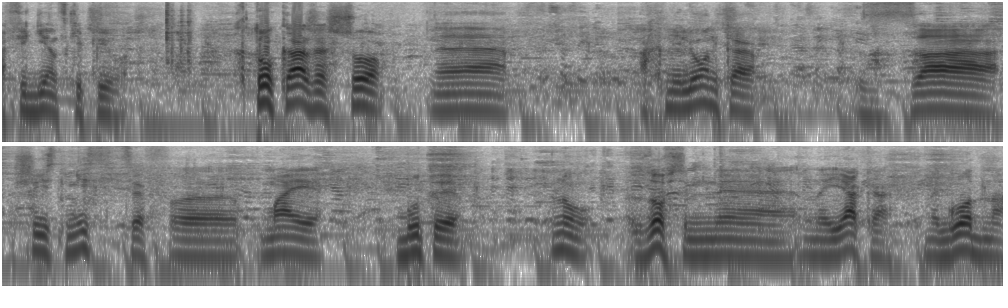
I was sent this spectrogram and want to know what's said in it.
офігенське пиво. Хто каже, що е, Ахмельонка за 6 місяців е, має бути ну, зовсім не, не яка, негодна.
